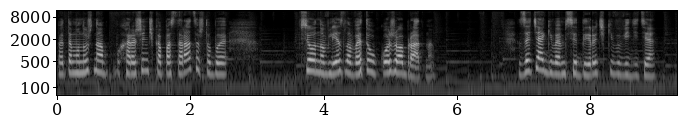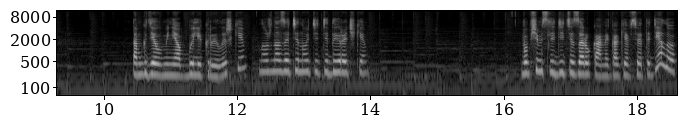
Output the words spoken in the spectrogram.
поэтому нужно хорошенечко постараться, чтобы все оно влезло в эту кожу обратно. Затягиваем все дырочки, вы видите, там, где у меня были крылышки, нужно затянуть эти дырочки. В общем, следите за руками, как я все это делаю.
